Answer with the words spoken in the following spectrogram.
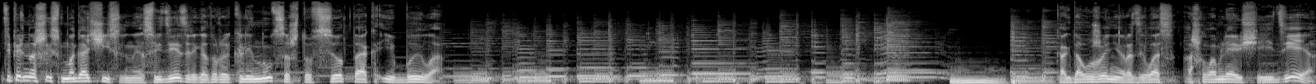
Теперь нашлись многочисленные свидетели, которые клянутся, что все так и было. Когда у Жени родилась ошеломляющая идея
